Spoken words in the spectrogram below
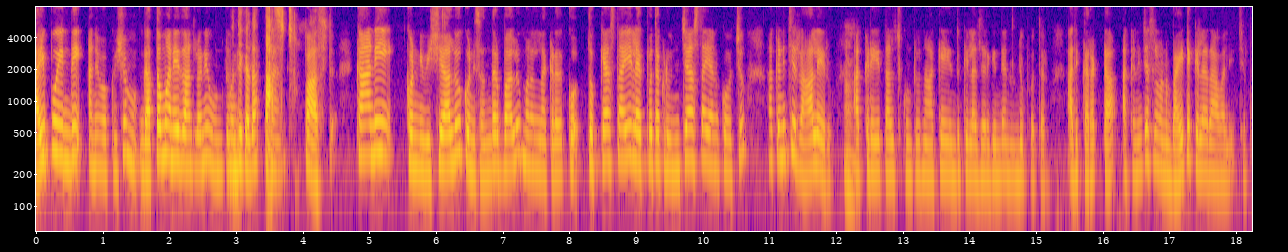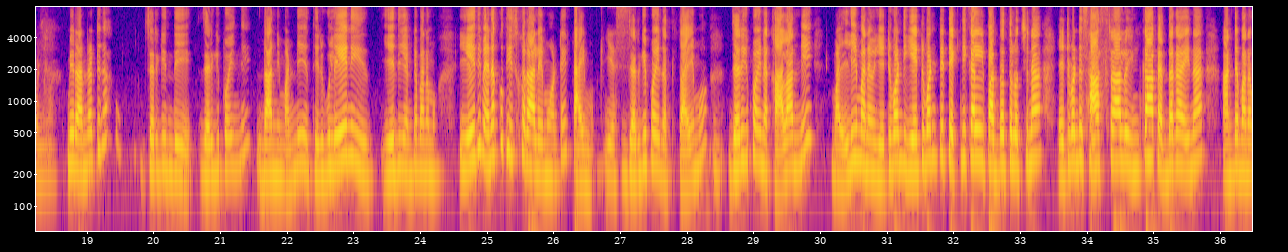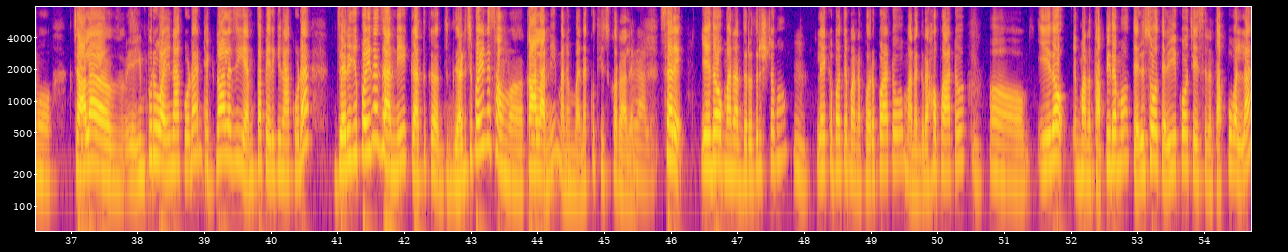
అయిపోయింది అనే ఒక విషయం గతం అనే దాంట్లోనే ఉంటుంది. ఉంది కదా? పాస్ట్ పాస్ట్ కానీ కొన్ని విషయాలు కొన్ని సందర్భాలు మనల్ని అక్కడ తొక్కేస్తాయి లేకపోతే అక్కడ ఉంచేస్తాయి అనుకోవచ్చు. అక్కడి నుంచి రాలేరు. అక్కడే తలుచుకుంటూ నాకే ఎందుకు ఇలా జరిగింది అని ఉండిపోతారు. అది కరెక్టా? అక్కడి నుంచి అసలు మనం బయటకు ఎలా రావాలి? చెప్పండి మీరు అన్నట్టుగా జరిగింది జరిగిపోయింది. దాన్ని మళ్ళీ తిరుగులేని ఏది అంటే మనము ఏది వెనక్కు తీసుకురాలేము అంటే టైం ఎస్ జరిగిపోయిన టైము Mm. జరిగిపోయిన కాలాన్ని మళ్ళీ మనం ఎటువంటి ఎటువంటి టెక్నికల్ పద్ధతులు వచ్చినా ఎటువంటి శాస్త్రాలు ఇంకా పెద్దగా అయినా అంటే మనము చాలా ఇంప్రూవ్ అయినా కూడా టెక్నాలజీ ఎంత పెరిగినా కూడా జరిగిపోయిన దాన్ని గత గడిచిపోయిన సం- కాలాన్ని మనం వెనక్కు తీసుకురాలేము. సరే ఏదో మన దురదృష్టమో. లేకపోతే మన పొరపాటో మన గ్రహపాటో ఏదో మన తప్పిదమో తెలుసో తెలియకో చేసిన తప్పు వల్ల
